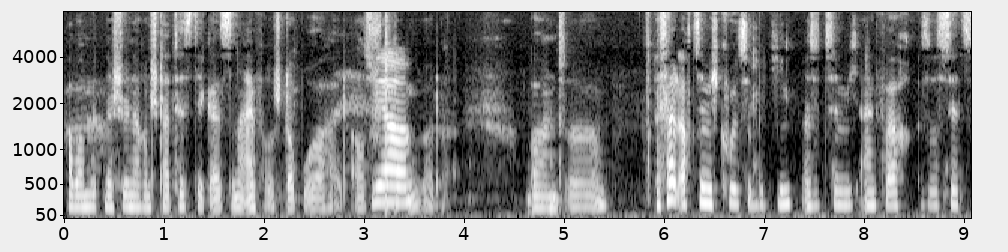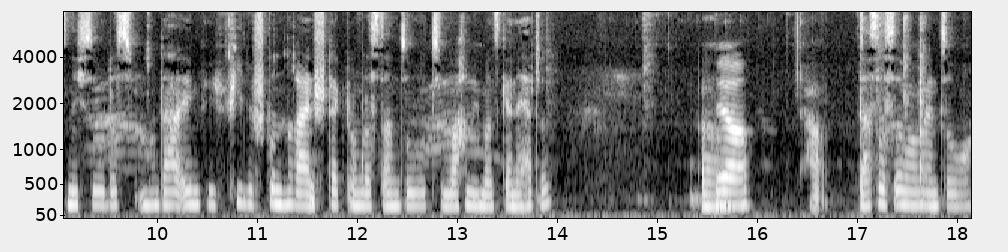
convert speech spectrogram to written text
aber mit einer schöneren Statistik, als eine einfache Stoppuhr halt ausspucken Ja. würde. Und ähm, ist halt auch ziemlich cool zu bedienen. Also ziemlich einfach. Also es ist jetzt nicht so, dass man da irgendwie viele Stunden reinsteckt, um das dann so zu machen, wie man es gerne hätte. Ähm, Ja. ja. Das ist im Moment so.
